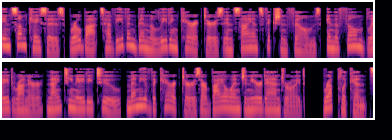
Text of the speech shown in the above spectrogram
In some cases, robots have even been the leading characters in science fiction films. In the film Blade Runner 1982, many of the characters are bioengineered android replicants.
